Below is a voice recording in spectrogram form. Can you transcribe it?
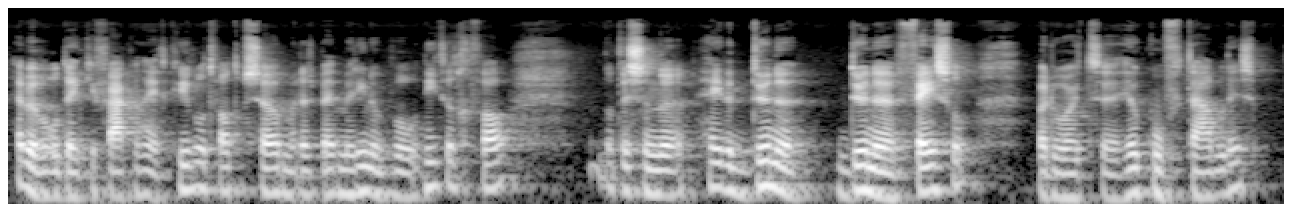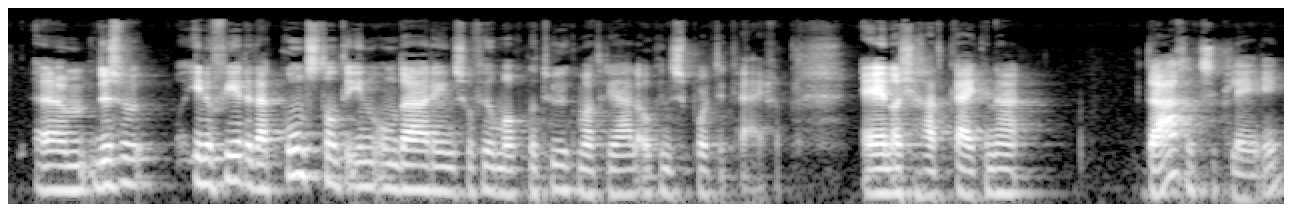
Hebben we wel denk je vaak aan het kriebelt wat of zo, maar dat is bij merino wol niet het geval. Dat is een eh, hele dunne, dunne vezel, waardoor het heel comfortabel is. Um, dus we innoveren daar constant in om daarin zoveel mogelijk natuurlijke materialen ook in de sport te krijgen. En als je gaat kijken naar dagelijkse kleding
